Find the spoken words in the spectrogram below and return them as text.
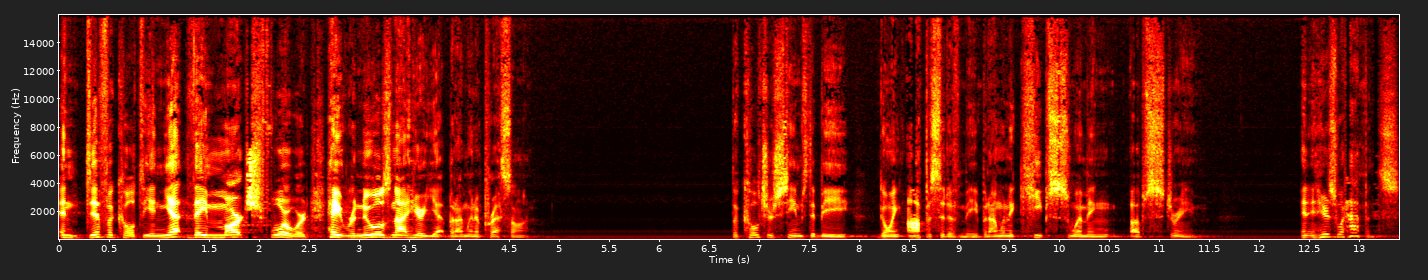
and difficulty, and yet they march forward. Hey, renewal's not here yet, but I'm going to press on. The culture seems to be going opposite of me, but I'm going to keep swimming upstream. And here's what happens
